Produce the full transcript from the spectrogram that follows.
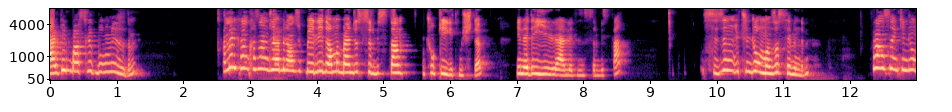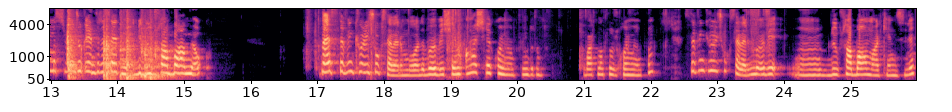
erkek basketbolunu izledim. Amerika'nın kazanacağı birazcık belliydi ama bence Sırbistan çok iyi gitmişti. Yine de iyi ilerledin Sırbistan. Sizin üçüncü olmanıza sevindim. Fransa'nın ikinci olması beni çok enterese etmedi. Bir duygusal bağım yok. Ben Stephen Curry'i çok severim bu arada. Böyle bir şeyim. Aa şey koymayı unuttum durun. Kabartma tozu koymayı unuttum. Stephen Curry'i çok severim. Böyle bir ım, duygusal bağım var kendisiyle.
